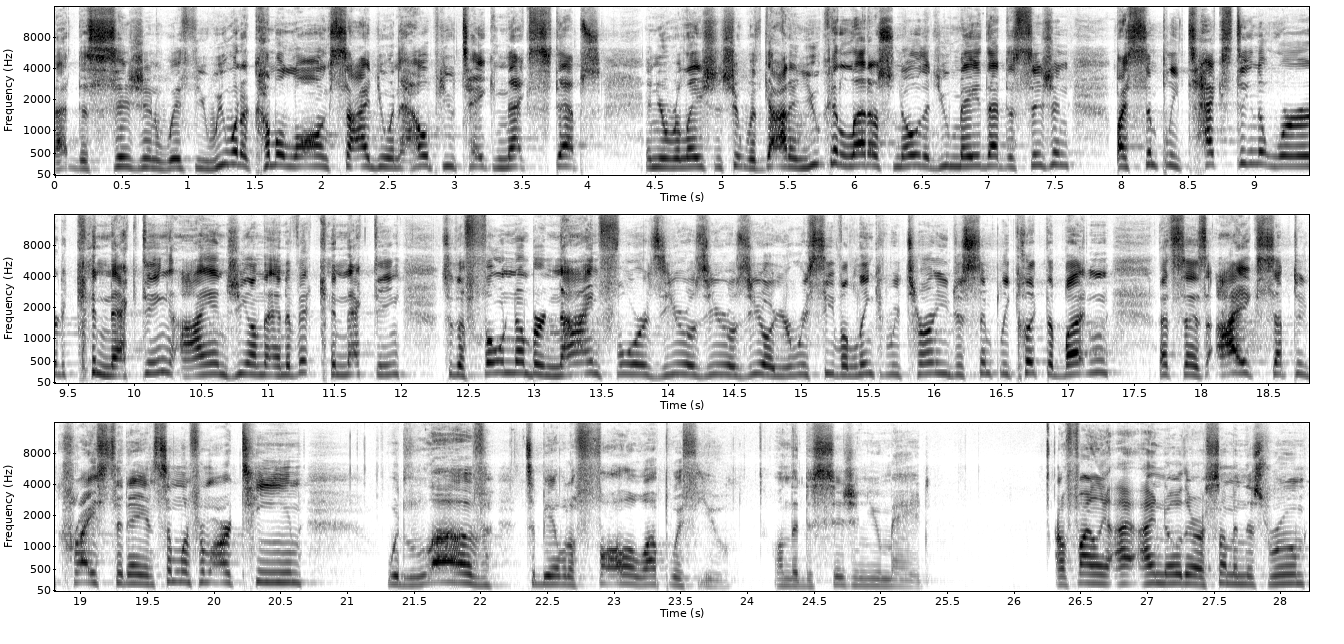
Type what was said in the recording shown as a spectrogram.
that decision with you. We want to come alongside you and help you take next steps in your relationship with God. And you can let us know that you made that decision by simply texting the word connecting, ing on the end of it, connecting to the phone number 94000. You'll receive a link in return. You just simply click the button that says, I accepted Christ today. And someone from our team would love to be able to follow up with you on the decision you made. And finally, I, I know there are some in this room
